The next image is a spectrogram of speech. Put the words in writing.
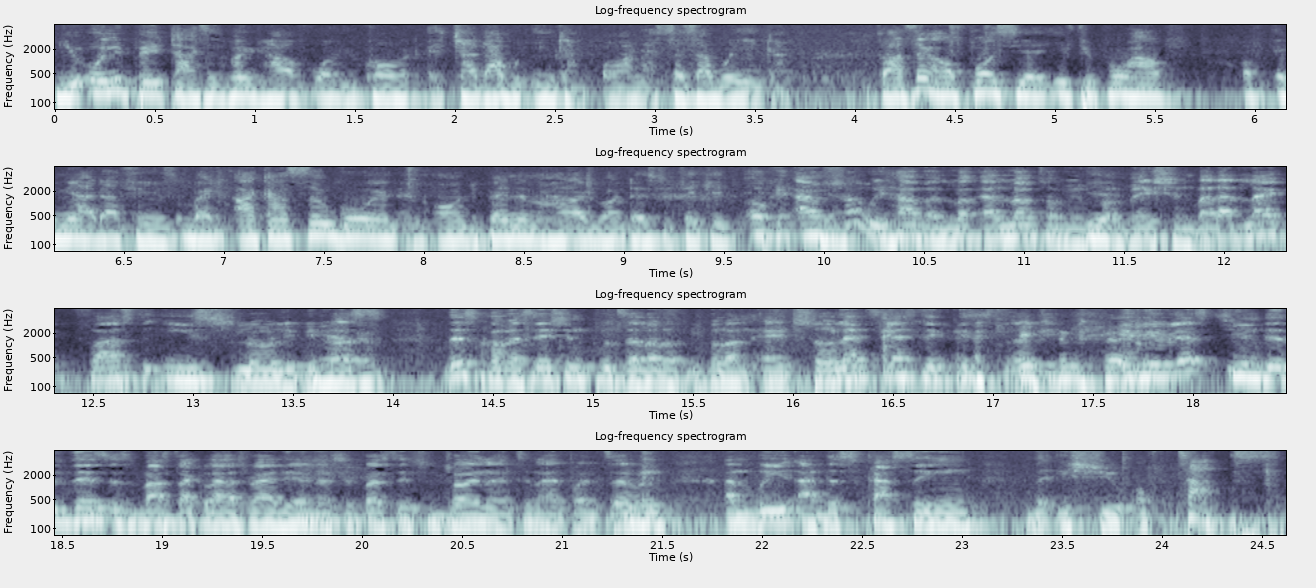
you only pay taxes when you have what we call a chargeable income or an accessible income. So I think I'll pause here if people have of any other things, but I can still go in and on depending on how you want us to take it. Okay, I'm yeah. sure we have a, lo- a lot of information, yeah. but I'd like for us to ease slowly because yeah. this conversation puts a lot of people on edge. So let's let's take this slowly. if you've just tuned in, this is Masterclass right here on the Superstation Joy 99.7, and we are discussing the issue of tax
